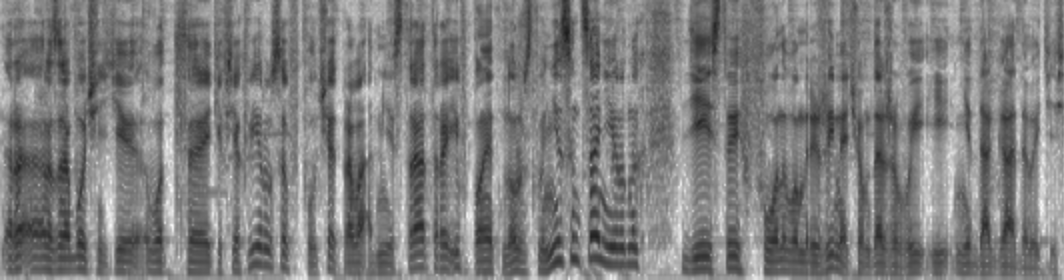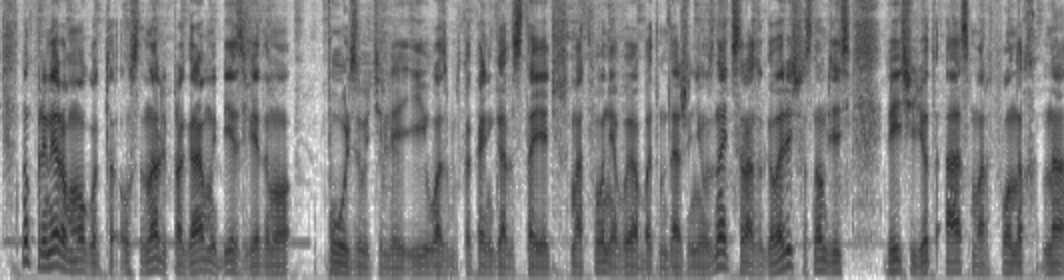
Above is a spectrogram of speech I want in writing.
разработчики вот этих всех вирусов получают права администратора и выполняют множество несанкционированных действий в фоновом режиме, о чем даже вы и не догадываетесь. Ну, к примеру, могут устанавливать программы без ведома пользователя, и у вас будет какая-нибудь гадость стоять в смартфоне, вы об этом даже не узнаете. Сразу говорюсь, в основном здесь речь идет о смартфонах на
